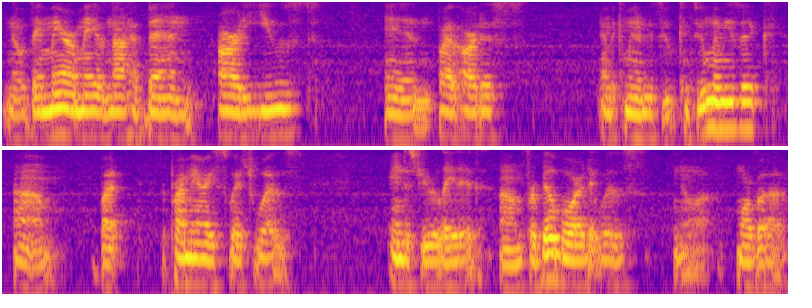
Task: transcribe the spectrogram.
you know, they may or may not have been already used in by the artists and the communities who consume the music, um, but the primary switch was industry related. Um, for Billboard, it was you know more of a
